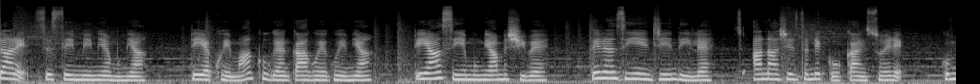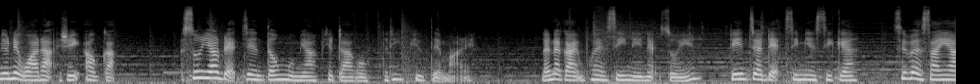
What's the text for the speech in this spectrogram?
တတဲ့စစ်ဆေးမင်းမြတ်မှုများ တရက်ခွင်မှာခုခံကာကွယ်ခွင့်များတရားစီရင်မှုများမရှိဘဲသေရန်စီရင်ခြင်းသည်လည်းအာနာရှင်စနစ်ကိုကင်ဆွဲတဲ့ကွန်မြူနစ်ဝါဒရိတ်အောက်ကအစွန်းရောက်တဲ့ကျင့်သုံးမှုများဖြစ်တာကိုသတိပြုသင့်ပါတယ်။လက်နက်ကိုင်အဖွဲ့အစည်းအနေနဲ့ဆိုရင်တင်းကျပ်တဲ့စီမင်းစည်းကမ်းစစ်ဘက်ဆိုင်ရာ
